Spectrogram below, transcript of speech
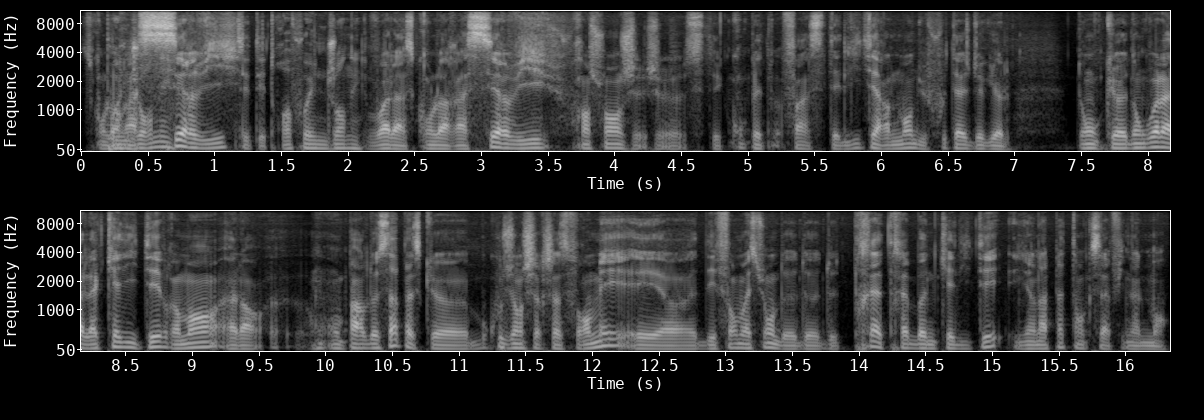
ce qu'on leur a journée. servi, C'était trois fois une journée. voilà, ce qu'on leur a servi, franchement, je, je- c'était complètement, enfin, c'était littéralement du foutage de gueule. Donc, euh, donc voilà, la qualité vraiment. Alors, on parle de ça parce que beaucoup de gens cherchent à se former et euh, des formations de, de- de très très bonne qualité, il n'y en a pas tant que ça finalement.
